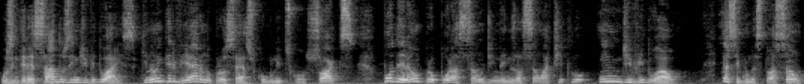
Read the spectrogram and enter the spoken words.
os interessados individuais que não intervieram no processo como litisconsortes poderão propor ação de indenização a título individual. E a segunda situação,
